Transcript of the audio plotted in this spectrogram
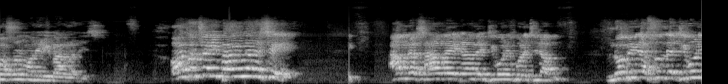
মুসলমানেরই বাংলাদেশ। অথচ এই বাংলাদেশে আমরা সাহাবাই গ্রামের জীবনে পড়েছিলাম। নবী রাসুলদের জীবনী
